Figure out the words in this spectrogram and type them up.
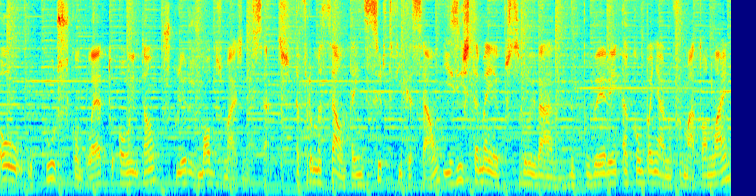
ou o curso completo ou então escolher os módulos mais interessantes. A formação tem certificação e existe também a possibilidade de poderem acompanhar no formato online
